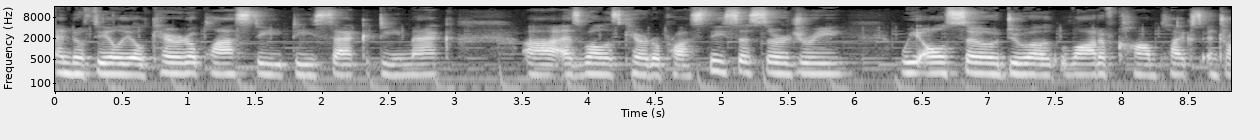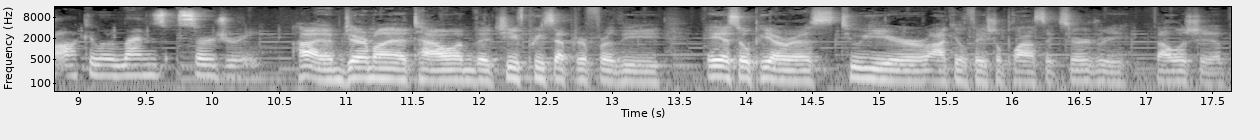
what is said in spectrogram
endothelial keratoplasty, DSEK, DMEK, uh, as well as keratoprosthesis surgery. We also do a lot of complex intraocular lens surgery. Hi, I'm Jeremiah Tao. I'm the Chief Preceptor for the ASOPRS two-year oculofacial plastic surgery fellowship.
